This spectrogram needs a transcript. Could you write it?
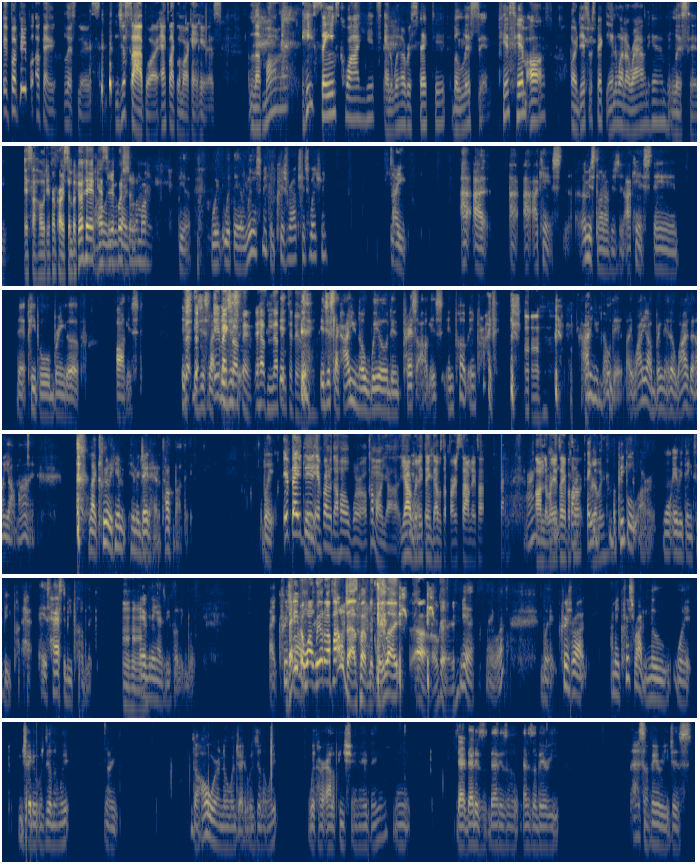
If for people, okay, listeners, just sidebar. Act like Lamar can't hear us. Lamar, he seems quiet and well respected, but listen, piss him off or disrespect anyone around him. Listen, it's a whole different person. But go ahead, A answer your question, person. Lamar. Yeah, with with the Will Smith and Chris Rock situation, like I I I I can't. Let me start off with this. I can't stand that people bring up August. it's, The- the- it's just like it makes just, no sense. It has nothing it- to do. It's just like how you know Will didn't press August in pub in private. Mm. How do you know that? Like, why do y'all bring that up? Why is that on y'all mind? Like, clearly, him, him and Jada had to talk about that. But If they did Yeah. in front of the whole world, come on, y'all. Y'all Yeah. really think that was the first time they talked? right On the red table talk? they- Really? But people are want everything to be. ha- It has to be public. hmm Everything has to be public. But like Chris, They even want Will to apologize publicly. Like, oh, okay. Yeah, like what? But Chris Rock, I mean, Chris Rock knew what Jada was dealing with. Like the whole world knew what Jada was dealing with, with her alopecia and everything. Mm. That that is that is a that is a very that is a very just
